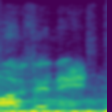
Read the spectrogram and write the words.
Closing in.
